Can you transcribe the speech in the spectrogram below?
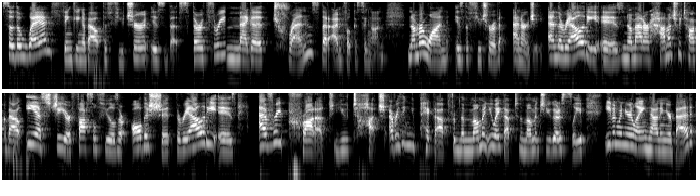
So the way I'm thinking about the future is this there are three mega trends that I'm focusing on. Number one is the future of energy. And the reality is, no matter how much we talk about ESG or fossil fuels or all this shit, the reality is every product you touch, everything you pick up from the moment you wake up to the moment you go to sleep, even when you're laying down in your bed,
